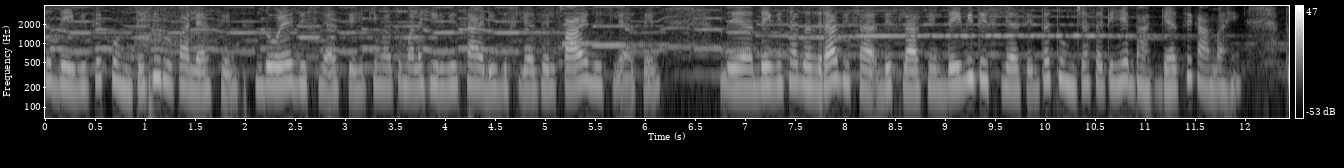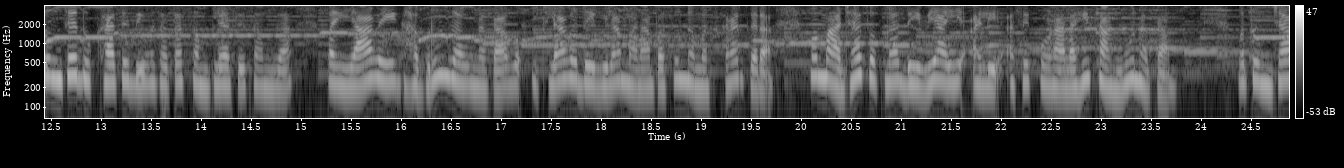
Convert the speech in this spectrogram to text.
जर देवीचे कोणतेही रूप आले असेल डोळे दिसले असेल किंवा तुम्हाला हिरवी साडी दिसली असेल पाय दिसले असेल दे देवीचा गजरा दिसा दिसला असेल देवी दिसली असेल तर तुमच्यासाठी हे भाग्याचे काम आहे. तुमचे दुःखाचे दिवस आता संपले असे समजा पण यावेळी घाबरून जाऊ नका व उठल्या व देवीला मनापासून नमस्कार करा व माझ्या स्वप्नात देवी आई आली असे कोणालाही सांगू नका. व तुमच्या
